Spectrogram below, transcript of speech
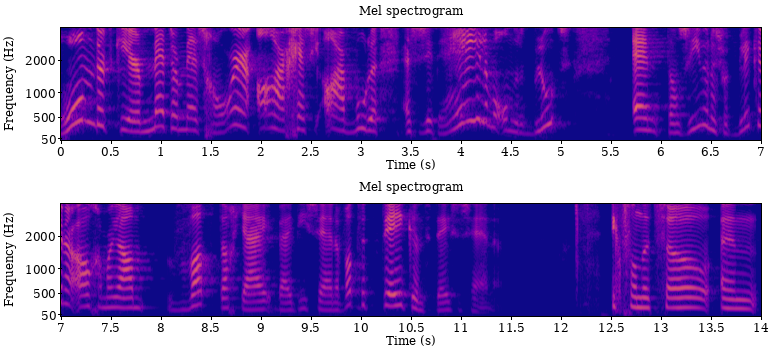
honderd keer met haar mes. Gewoon al haar woede. En ze zit helemaal onder het bloed. En dan zien we een soort blik in haar ogen. Marjam, wat dacht jij bij die scène? Wat betekent deze scène? Ik vond het zo en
